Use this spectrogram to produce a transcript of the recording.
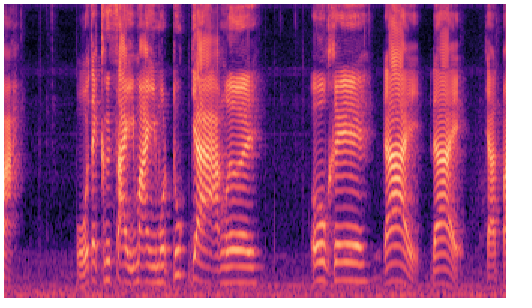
มา โอ้แต่คือใส่ใหม่หมดทุกอย่างเลย โอเค ได้ ได้ จัดไป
